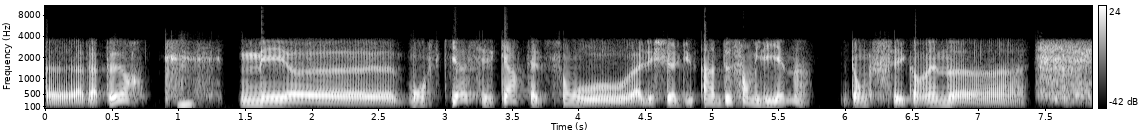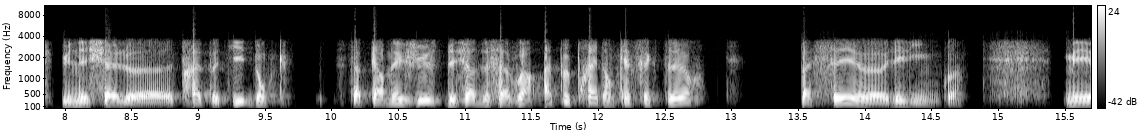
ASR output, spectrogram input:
à vapeur. Mais bon, ce qu'il y a, ces cartes, elles sont à l'échelle du 1 200 millième, donc c'est quand même une échelle très petite, donc ça permet juste déjà de savoir à peu près dans quel secteur passer les lignes, quoi. Mais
